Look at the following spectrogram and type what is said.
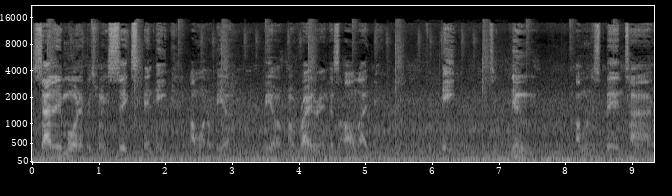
Saturday morning between six and eight, I want to be a be a, a writer, and that's all I do. From eight to noon, I want to spend time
